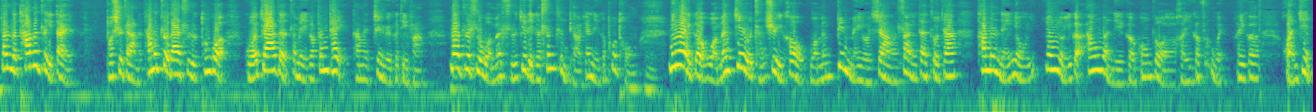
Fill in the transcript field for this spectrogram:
但是他们这一代。不是这样的，他们这代是通过国家的这么一个分配，他们进入一个地方，那这是我们实际的一个生存条件的一个不同。另外一个，我们进入城市以后，我们并没有像上一代作家，他们能有拥有一个安稳的一个工作和一个氛围和一个环境。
